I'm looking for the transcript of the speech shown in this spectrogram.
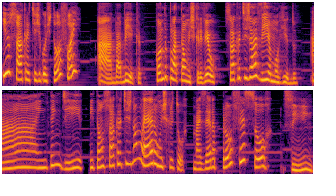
E o Sócrates gostou, foi? Ah, Babica, quando Platão escreveu, Sócrates já havia morrido. Ah, entendi. Então Sócrates não era um escritor, mas era professor. Sim,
